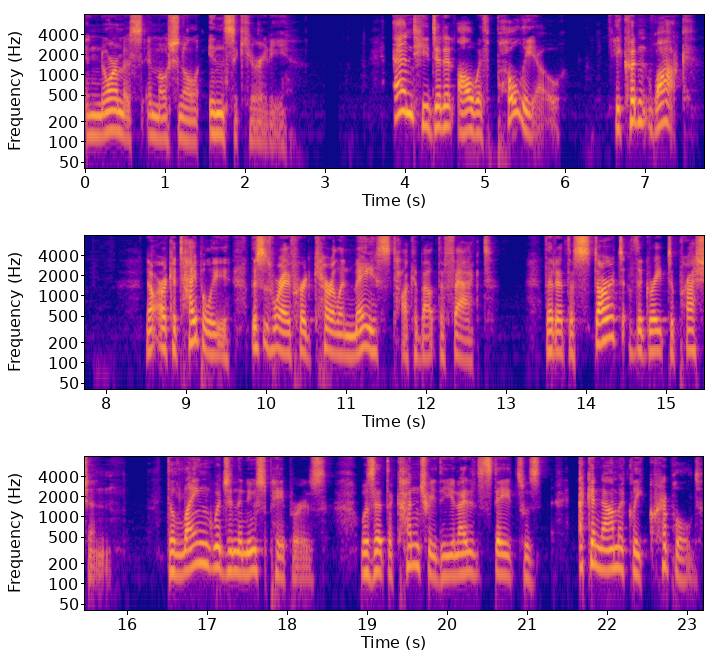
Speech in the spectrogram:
enormous emotional insecurity. And he did it all with polio. He couldn't walk. Now, archetypally, this is where I've heard Caroline Myss talk about the fact that at the start of the Great Depression, the language in the newspapers was that the country, the United States, was economically crippled.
